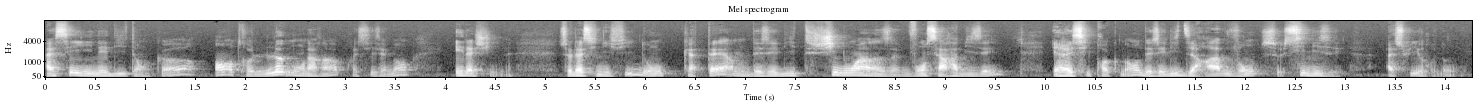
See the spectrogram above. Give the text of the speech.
assez inédite encore entre le monde arabe précisément et la Chine. Cela signifie donc qu'à terme, des élites chinoises vont s'arabiser et réciproquement, des élites arabes vont se siniser. À suivre donc.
